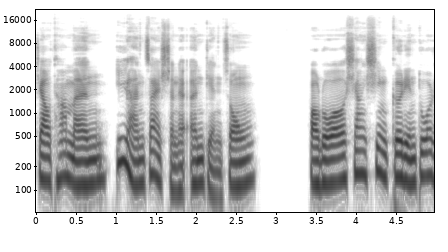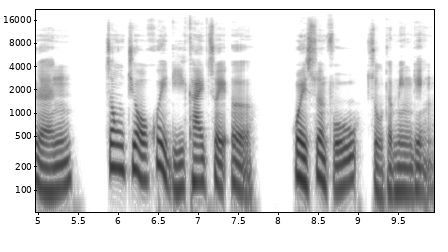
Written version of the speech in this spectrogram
叫他们依然在神的恩典中。保罗相信哥林多人终究会离开罪恶，会顺服主的命令。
